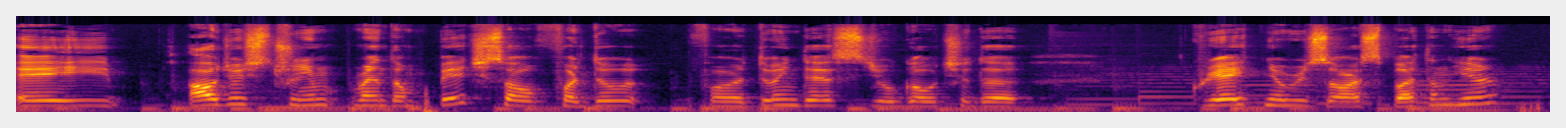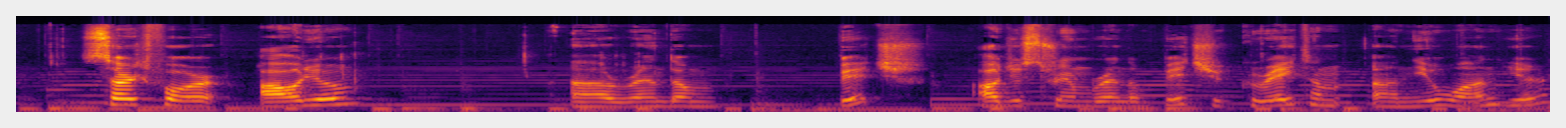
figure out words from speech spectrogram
a audio stream random pitch. So for do for doing this, you go to the create new resource button here, search for audio uh, random pitch, audio stream random pitch, you create an, a new one here.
